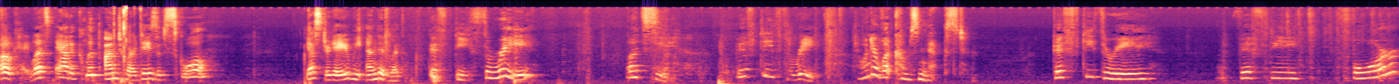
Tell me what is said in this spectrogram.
Okay, let's add a clip onto our days of school. Yesterday we ended with 53. Let's see. 53. I wonder what comes next. 53. 54.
